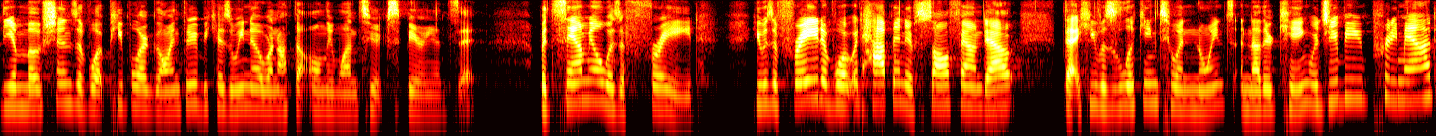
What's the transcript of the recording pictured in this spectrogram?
the emotions of what people are going through because we know we're not the only ones who experience it. But Samuel was afraid he was afraid of what would happen if Saul found out that he was looking to anoint another king. Would you be pretty mad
